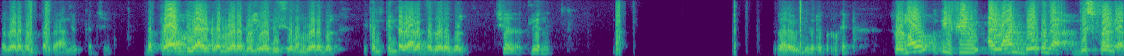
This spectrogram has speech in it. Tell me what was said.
the variable the value can see. The prod dir one variable, ABC one variable. You can print the value of the variable. Sure, uh, clear. No? variable variable okay so now if you i want to go to the this folder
